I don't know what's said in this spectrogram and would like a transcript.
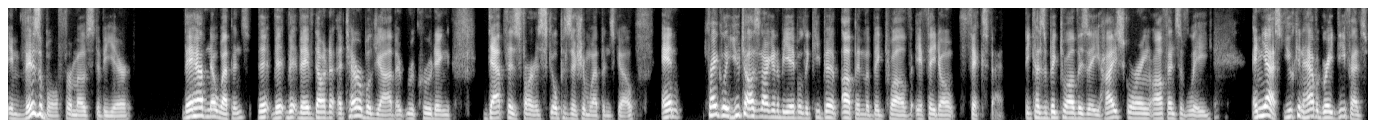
invisible for most of the year they have no weapons. They, they, have done a terrible job at recruiting depth as far as skill position weapons go. And frankly, Utah's not going to be able to keep it up in the Big 12 if they don't fix that because the Big 12 is a high scoring offensive league. And yes, you can have a great defense,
